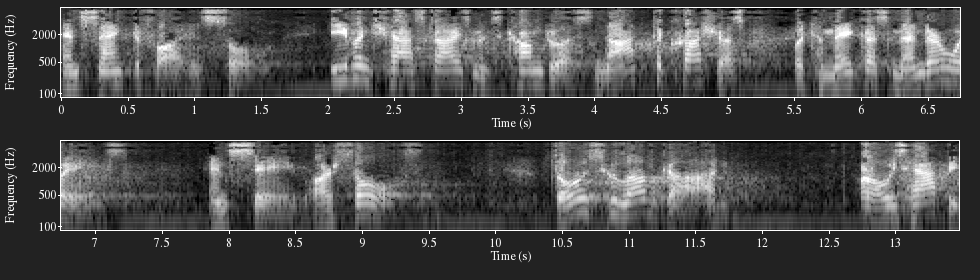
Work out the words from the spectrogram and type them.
and sanctify his soul. Even chastisements come to us not to crush us, but to make us mend our ways and save our souls. Those who love God are always happy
